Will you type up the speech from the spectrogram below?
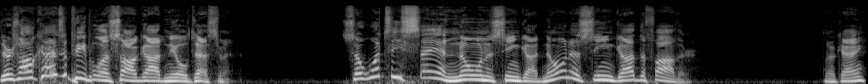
there's all kinds of people that saw God in the Old Testament. So, what's he saying? No one has seen God. No one has seen God the Father. Okay?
